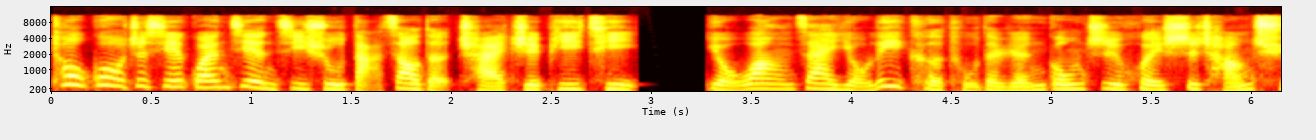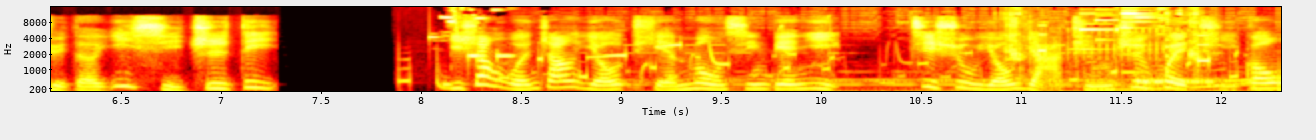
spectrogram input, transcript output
透过这些关键技术打造的 ChatGPT，有望在有利可图的人工智慧市场取得一席之地。以上文章由田梦新编译，技术由雅婷智慧提供。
